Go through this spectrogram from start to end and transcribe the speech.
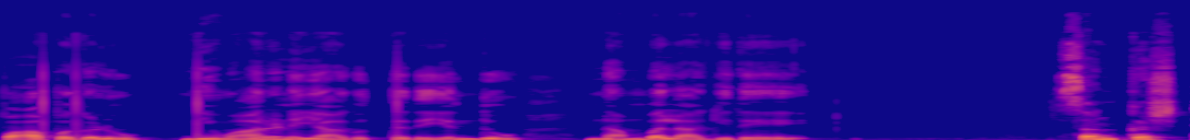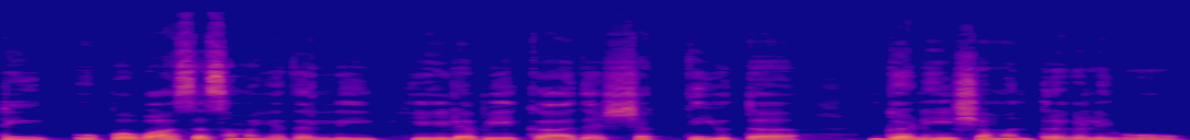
ಪಾಪಗಳು ನಿವಾರಣೆಯಾಗುತ್ತದೆ ಎಂದು ನಂಬಲಾಗಿದೆ. ಸಂಕಷ್ಟಿ ಉಪವಾಸ ಸಮಯದಲ್ಲಿ ಹೇಳಬೇಕಾದ ಶಕ್ತಿಯುತ ಗಣೇಶ ಮಂತ್ರಗಳಿವು.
